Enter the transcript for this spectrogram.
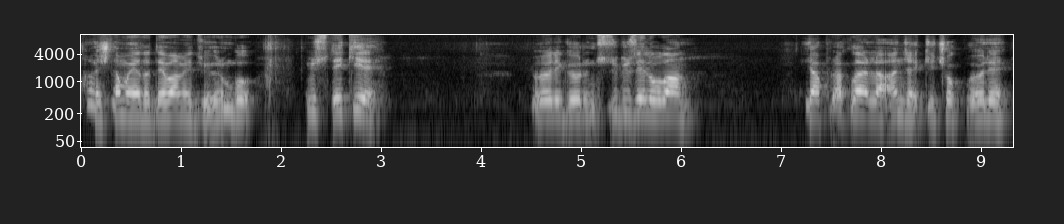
Haşlamaya da devam ediyorum. Bu üstteki böyle görüntüsü güzel olan yapraklarla ancak ki çok böyle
